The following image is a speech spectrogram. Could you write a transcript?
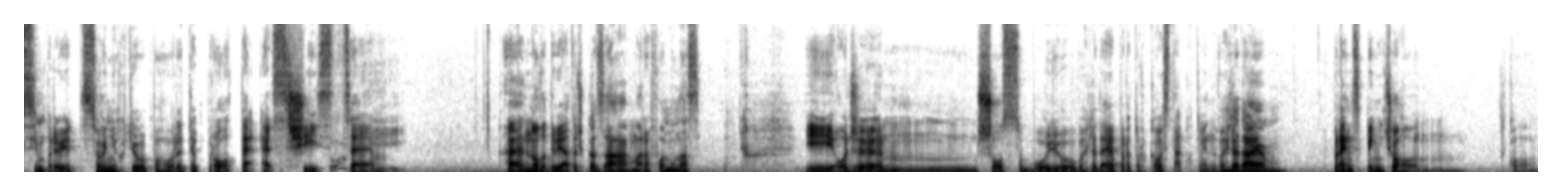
Усім привіт! Сьогодні хотів би поговорити про TS6. Це е, нова дев'яточка за марафон у нас. І отже, що з собою виглядає апаратурка? Ось так от він виглядає. В принципі, нічого такого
